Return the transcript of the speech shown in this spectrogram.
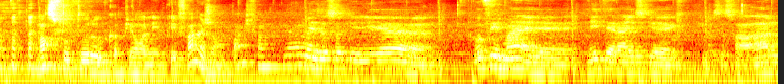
nosso futuro campeão olímpico. E fala, João, pode falar. Não, mas eu só queria confirmar, é, reiterar isso que, é- que vocês falaram,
